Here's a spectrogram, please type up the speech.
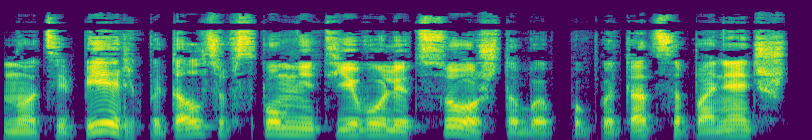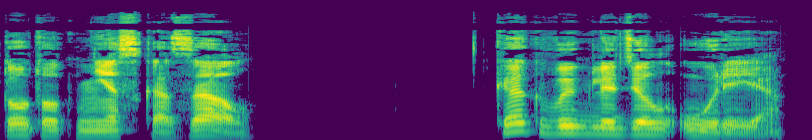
но теперь пытался вспомнить его лицо, чтобы попытаться понять, что тот не сказал. Как выглядел Урия?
